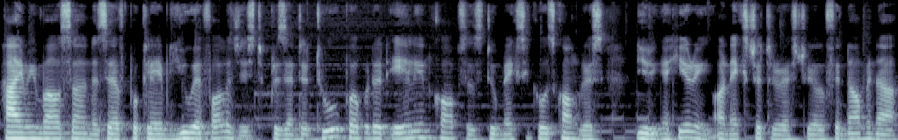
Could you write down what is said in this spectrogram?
Jaime Maussan, a self proclaimed ufologist, presented two purported alien corpses to Mexico's Congress during a hearing on extraterrestrial phenomena.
